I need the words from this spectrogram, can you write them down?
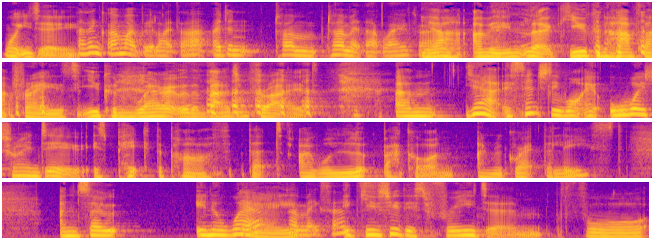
what you do I think I might be like that. I didn't term, term it that way. But Yeah, I mean, look, you can have that phrase, you can wear it with a badge of pride. Um, yeah, essentially, what I always try and do is pick the path that I will look back on and regret the least. And so, in a way, that makes it gives you this freedom for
